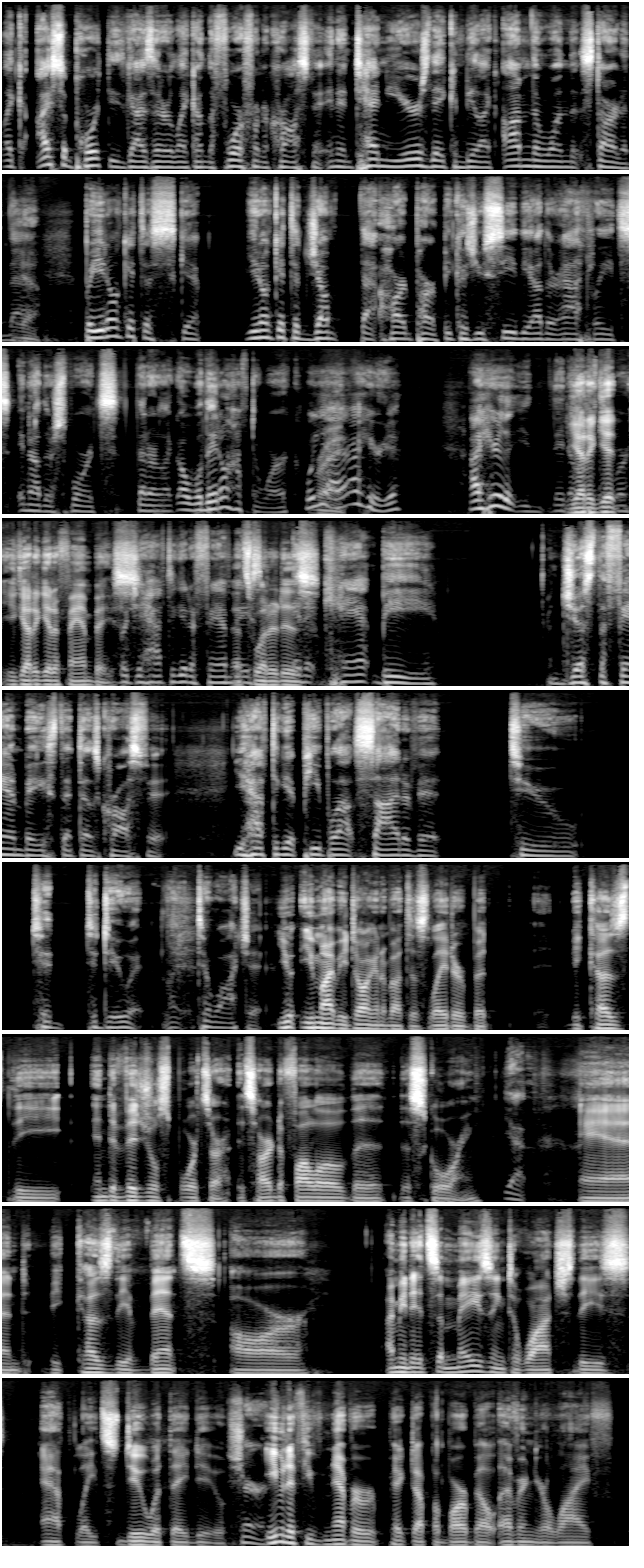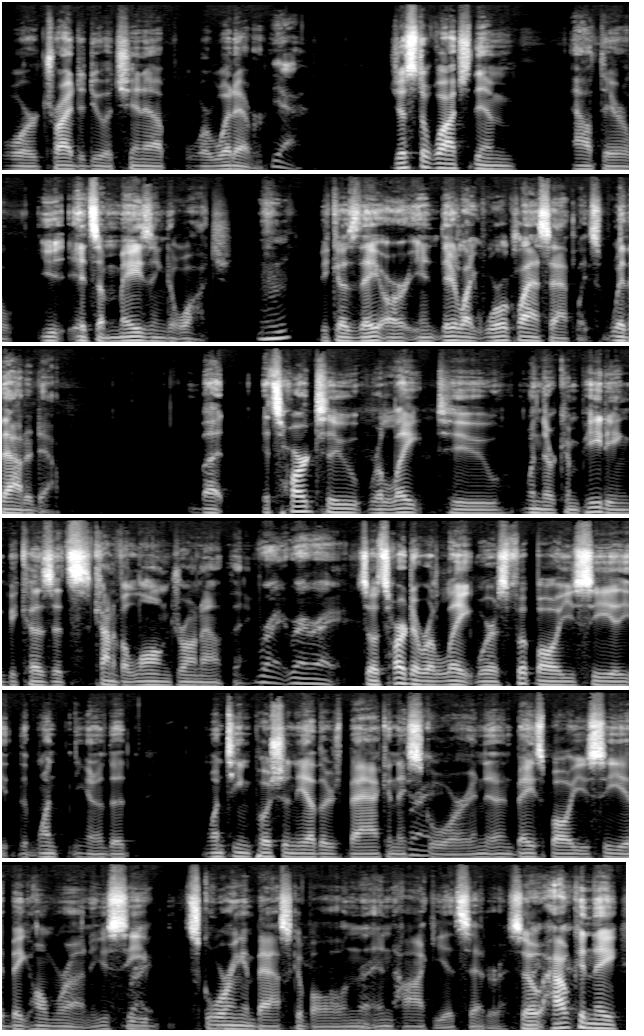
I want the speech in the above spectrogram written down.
like I support these guys that are like on the forefront of CrossFit, and in ten years they can be like, I'm the one that started that. Yeah. But you don't get to skip. You don't get to jump that hard part because you see the other athletes in other sports that are like, oh, well, they don't have to work. Well, yeah, I hear you. I hear that you, they You don't got to get work. you got to get a fan base. But you have to get a fan That's base. That's what it is. And it can't be just the fan base that does CrossFit. You have to get people outside of it to to to do it, like to watch it. You you might be talking about this later, but because the individual sports are it's hard to follow the the scoring Yeah. and because the events are I mean it's amazing to watch these athletes do what they do. Sure. Even if you've never picked up a barbell ever in your life or tried to do a chin up or whatever. Yeah. Just to watch them out there you, it's amazing to watch Mm-hmm. because they are in they're like world class athletes without a doubt. But it's hard to relate to when they're competing because it's kind of a long drawn out thing. Right, right, right. So it's hard to relate. Whereas football, you see the one you know the one team pushing the others back and they Right. score. And in baseball, you see a big home run. You see Right. scoring in basketball and, Right. and hockey, et cetera. So how can they?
